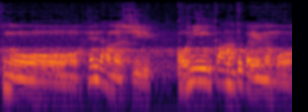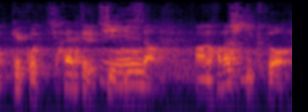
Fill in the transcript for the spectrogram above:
その、変な話、五人間とかいうのも結構流行ってる地域でさ、あの話聞くと、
